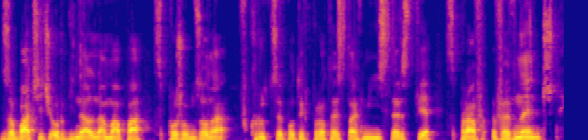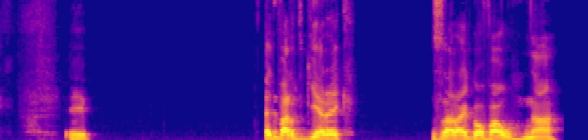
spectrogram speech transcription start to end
zobaczyć. Oryginalna mapa sporządzona wkrótce po tych protestach w Ministerstwie Spraw Wewnętrznych. Edward Gierek zareagował na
